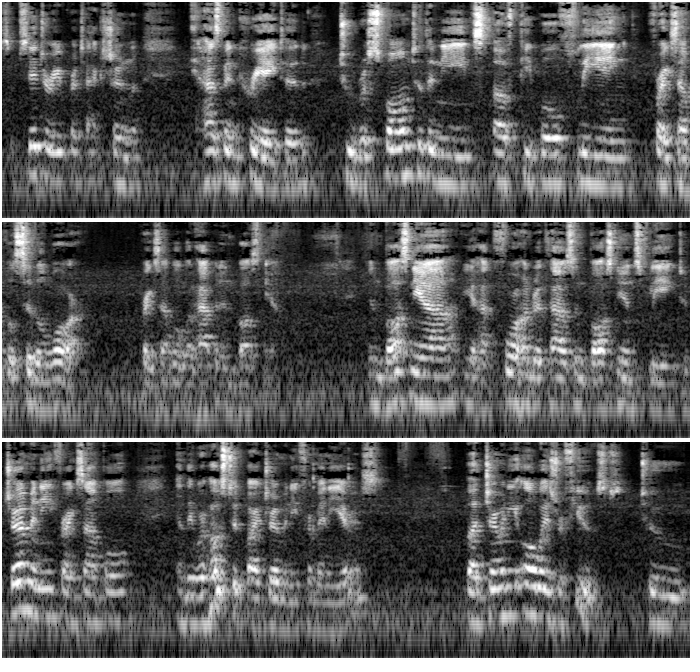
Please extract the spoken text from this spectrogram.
Subsidiary protection has been created to respond to the needs of people fleeing, for example, civil war. For example, what happened in Bosnia. In Bosnia, you had 400,000 Bosnians fleeing to Germany, for example, and they were hosted by Germany for many years. But Germany always refused to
